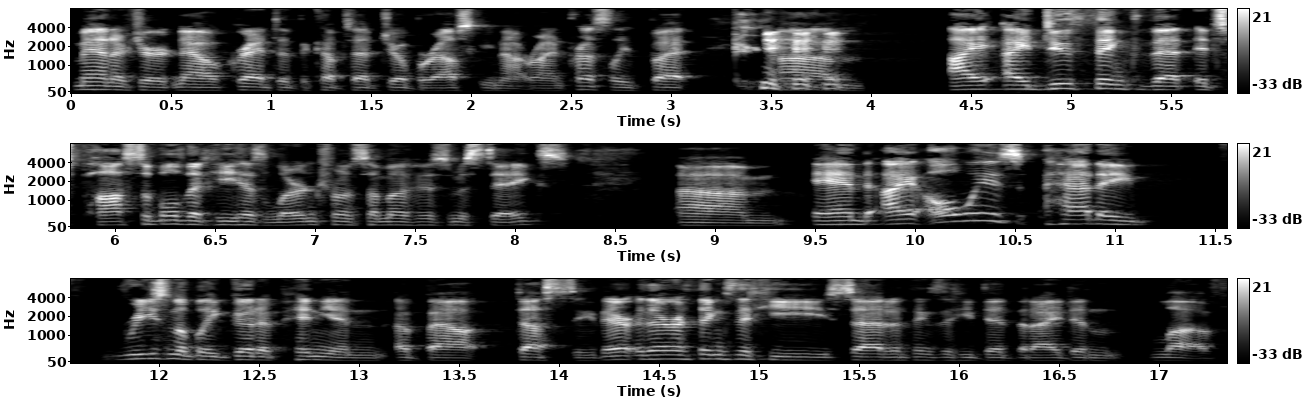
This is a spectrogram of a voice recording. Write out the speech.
manager. Now, granted, the Cubs had Joe Borowski, not Ryan Pressly, but um, I, I do think that it's possible that he has learned from some of his mistakes. Um, and I always had a reasonably good opinion about Dusty. There, there are things that he said and things that he did that I didn't love.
